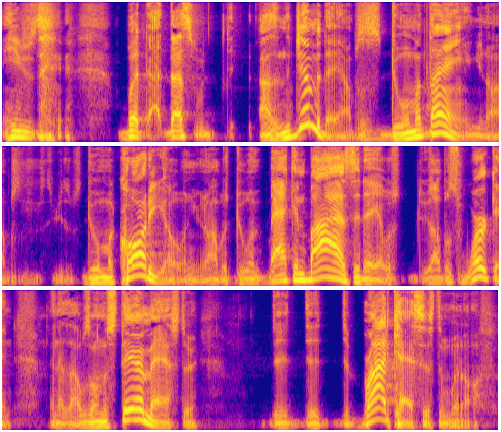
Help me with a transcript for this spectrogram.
He was, but that's I was in the gym today. I was doing my thing. You know, I was, was doing my cardio, and you know, I was doing back and buys today. I was I was working, and as I was on the stairmaster, the the the broadcast system went off.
